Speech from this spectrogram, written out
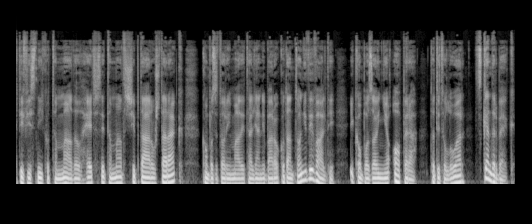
Këtij fisniku të madh dhe udhëheqësit të madh shqiptar ushtarak, kompozitori i madh italian i barokut Antonio Vivaldi i kompozoi një opera të titulluar Skanderbeg,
